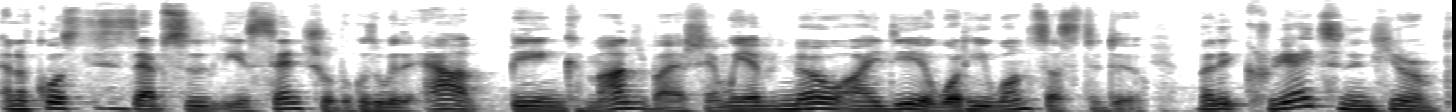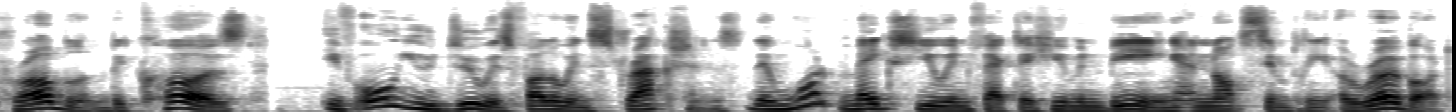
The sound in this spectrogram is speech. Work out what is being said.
And of course, this is absolutely essential because without being commanded by Hashem, we have no idea what He wants us to do. But it creates an inherent problem because if all you do is follow instructions, then what makes you, in fact, a human being and not simply a robot?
